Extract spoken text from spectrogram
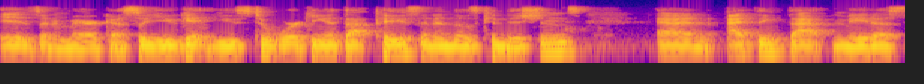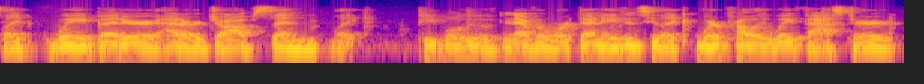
is in America. So you get used to working at that pace and in those conditions and I think that made us like way better at our jobs than like people who have never worked at an agency. Like we're probably way faster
